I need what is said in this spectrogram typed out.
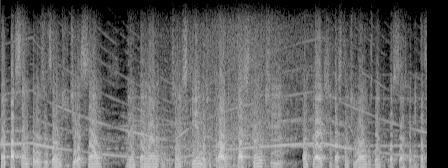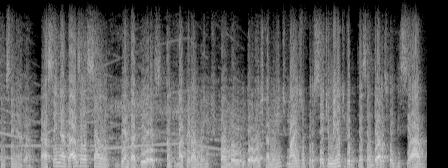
tá, passando pelos exames de direção. Né, então, é, são esquemas de fraude bastante complexos e bastante longos dentro do processo de habilitação de CNH. As CNHs elas são verdadeiras tanto materialmente como ideologicamente, mas o procedimento de obtenção delas foi viciado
